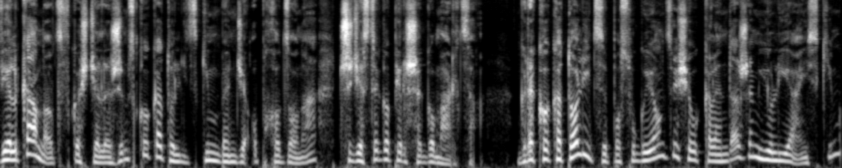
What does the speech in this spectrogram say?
Wielkanoc w Kościele rzymskokatolickim będzie obchodzona 31 marca. Grekokatolicy posługujący się kalendarzem juliańskim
